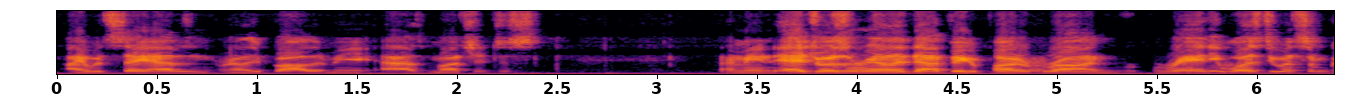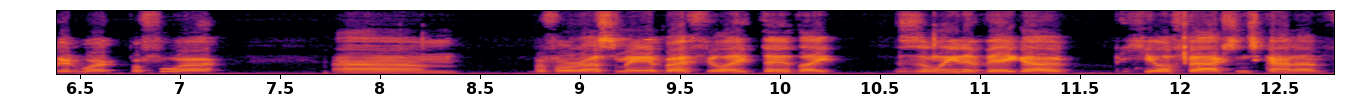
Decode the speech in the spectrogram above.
I would say, hasn't really bothered me as much. It just I mean, Edge wasn't really that big a part of Raw, and Randy was doing some good work before, um, before WrestleMania. But I feel like the like Zelina Vega heel factions kind of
